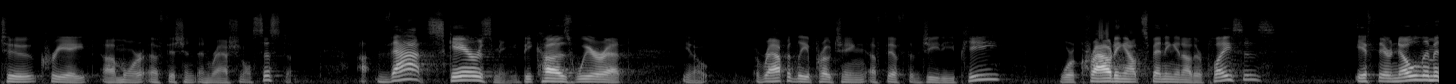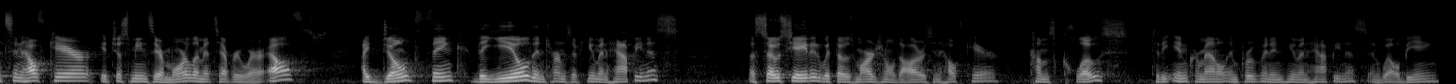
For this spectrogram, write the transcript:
to create a more efficient and rational system. Uh, that scares me because we're at, you know, rapidly approaching a fifth of GDP. We're crowding out spending in other places. If there are no limits in healthcare, it just means there are more limits everywhere else. I don't think the yield in terms of human happiness associated with those marginal dollars in healthcare comes close to the incremental improvement in human happiness and well-being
